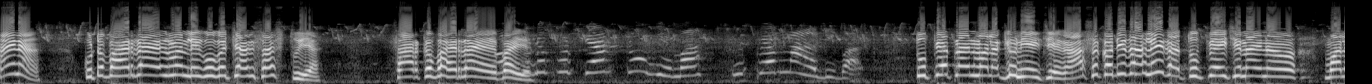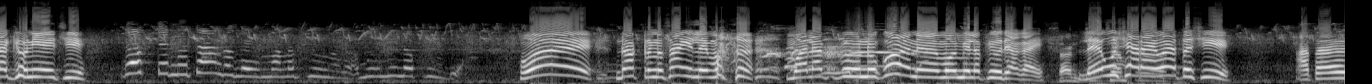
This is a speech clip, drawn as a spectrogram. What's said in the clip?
हाय ना? कुठं बाहेर जायचं म्हणले गुग चान्स असतो या. सारखं बाहेर जायला पाहिजे. तू पेत नाही मला घेऊन यायची आहे का? असं कधी झालंय का? तू प्यायची नाही ना मला घेऊन यायची. होय डॉक्टरनं सांगितलंय म- मला पिऊ नको आणि मम्मीला पिऊ द्या काय. लय हुशार आहे वा तशी. आता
